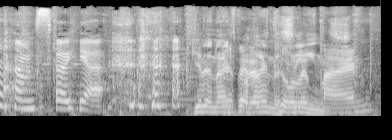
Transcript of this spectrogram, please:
um, so yeah, Get a nice behind the scenes.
